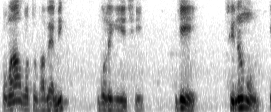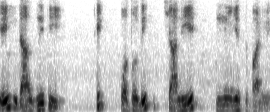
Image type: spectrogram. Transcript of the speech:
ক্রমাগতভাবে আমি বলে গিয়েছি যে, তৃণমূল এই রাজনীতি ঠিক কতদিন চালিয়ে নিয়ে যেতে পারবে?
